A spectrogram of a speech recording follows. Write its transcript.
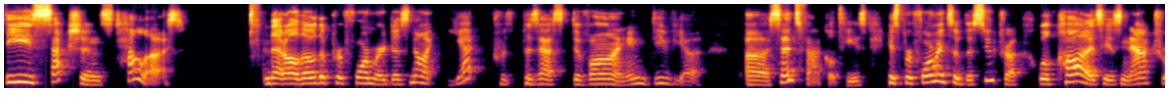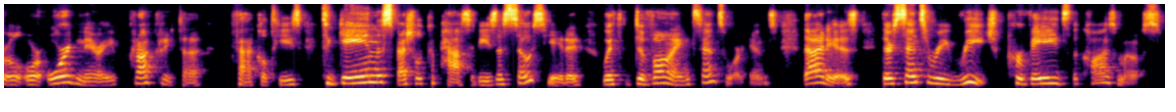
These sections tell us that although the performer does not yet possess divine, divya, uh, sense faculties, his performance of the sutra will cause his natural or ordinary prakrita faculties to gain the special capacities associated with divine sense organs. That is, their sensory reach pervades the cosmos.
